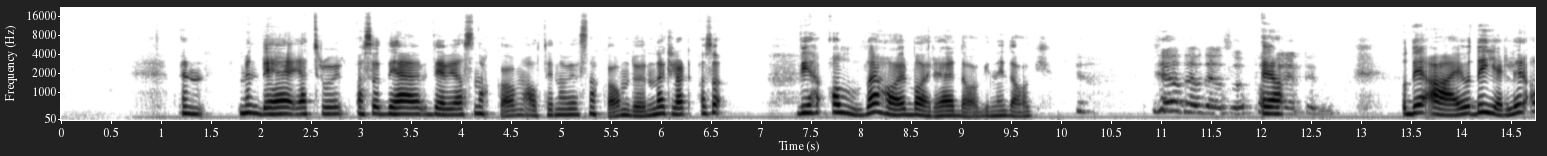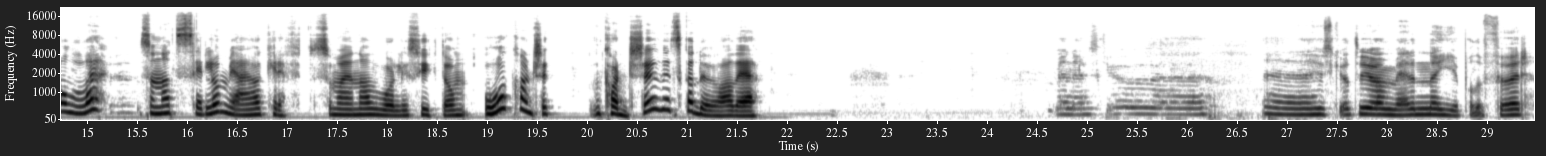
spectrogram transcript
Men, men det jeg tror altså det, det vi har snakka om alltid når vi har snakka om døden Det er klart, altså Vi alle har bare dagen i dag. Ja, det er jo det også. Pappa Ja. hele tiden. Og det er jo Det gjelder alle. Sånn at selv om jeg har kreft, som er en alvorlig sykdom, og kanskje, kanskje det skal dø av det Men jeg husker jo eh, Jeg husker jo at vi var mer nøye på det før.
